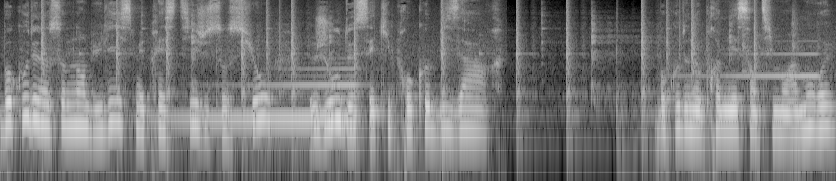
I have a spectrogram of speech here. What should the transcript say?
Beaucoup de nos somnambulismes et prestiges sociaux jouent de ces quiproquos bizarres. Beaucoup de nos premiers sentiments amoureux.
